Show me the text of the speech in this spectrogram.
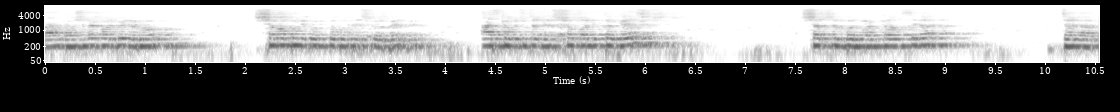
নাম ঘোষণা করবেন এবং সমাপনী বক্তব্য পেশ করবেন। আজকে অনুষ্ঠানের সম্মানিত গেস্ট সাত নম্বর ওয়ার্ড কাউন্সিলর জনাব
